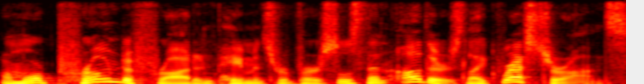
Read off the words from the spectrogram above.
are more prone to fraud and payments reversals than others, like restaurants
